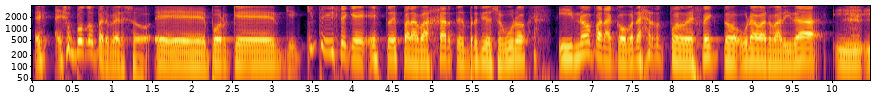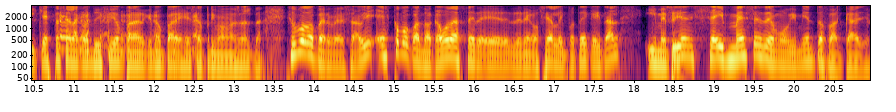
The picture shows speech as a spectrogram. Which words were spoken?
Es, un poco perverso, eh, porque ¿quién te dice que esto es para bajarte el precio del seguro y no para cobrar por defecto una barbaridad y, y, que esta sea la condición para que no pagues esa prima más alta? Es un poco perverso. A mí es como cuando acabo de hacer, eh, de negociar la hipoteca y tal, y me sí. piden seis meses de movimientos bancarios.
